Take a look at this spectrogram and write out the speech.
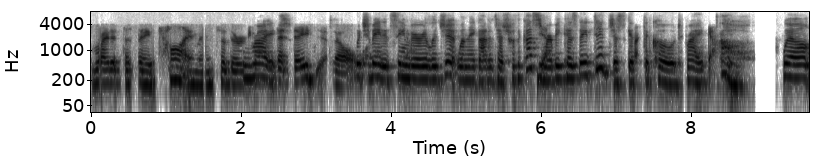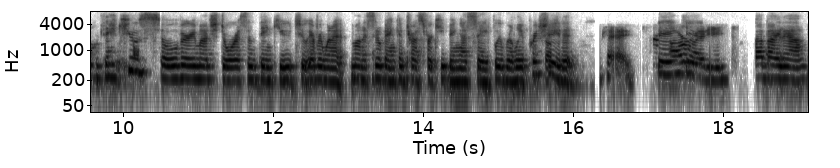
right at the same time. And so they're right. that they did. So, Which made it seem very legit when they got in touch with the customer yeah. because they did just get the code. Right. Yeah. Oh, well, thank you so very much, Doris, and thank you to everyone at Montecito Bank and Trust for keeping us safe. We really appreciate it. Okay. Thank All righty. Bye bye now.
